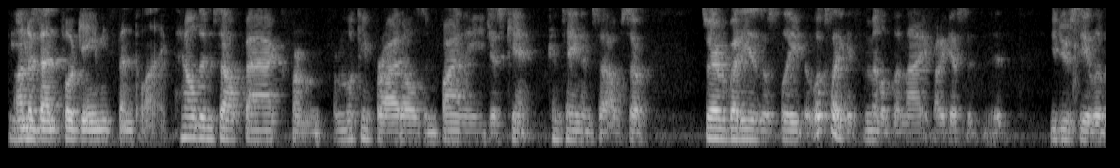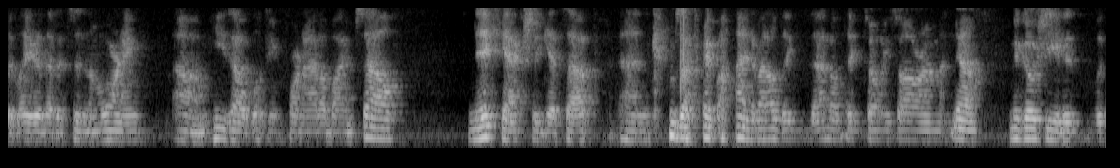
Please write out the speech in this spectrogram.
he's uneventful game he's been playing. held himself back from from looking for idols, and finally he just can't contain himself. So so everybody is asleep. It looks like it's the middle of the night, but I guess it, it, you do see a little bit later that it's in the morning. Um, he's out looking for an idol by himself. Nick actually gets up and comes up right behind him. I don't think I don't think Tony saw him. And, No. negotiated with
